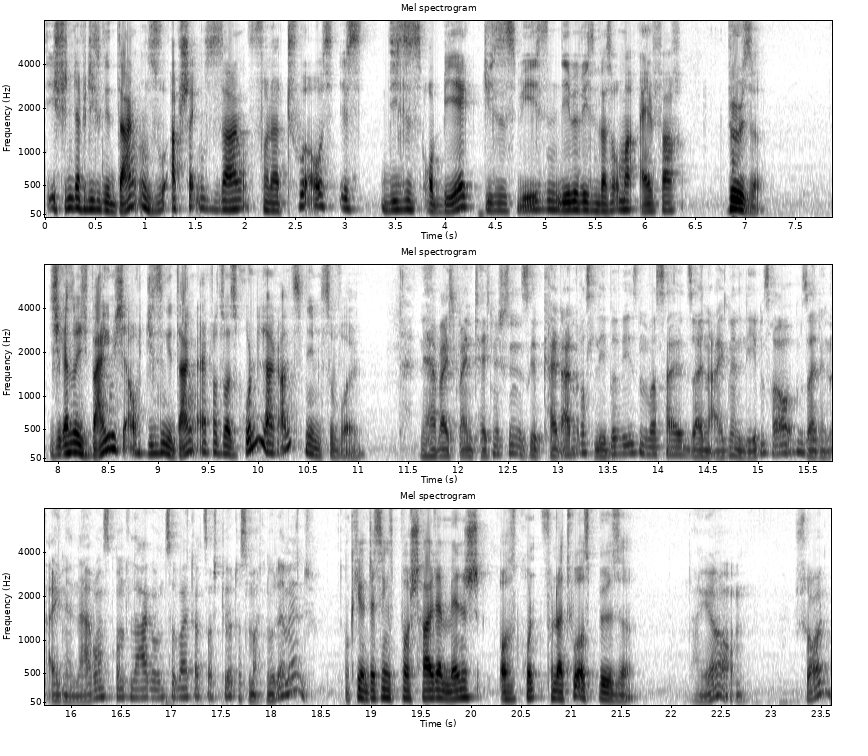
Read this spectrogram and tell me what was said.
Ich finde einfach diesen Gedanken so abschreckend zu sagen, von Natur aus ist dieses Objekt, dieses Wesen, Lebewesen, was auch immer, einfach böse. Ich, ganz ehrlich, ich weige mich auch, diesen Gedanken einfach so als Grundlage anzunehmen zu wollen. Naja, weil ich meine, technisch gesehen, es gibt kein anderes Lebewesen, was halt seinen eigenen Lebensraum, seine eigene Nahrungsgrundlage und so weiter zerstört. Das macht nur der Mensch. Okay, und deswegen ist pauschal der Mensch aus Grund, von Natur aus böse. Naja, schon.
